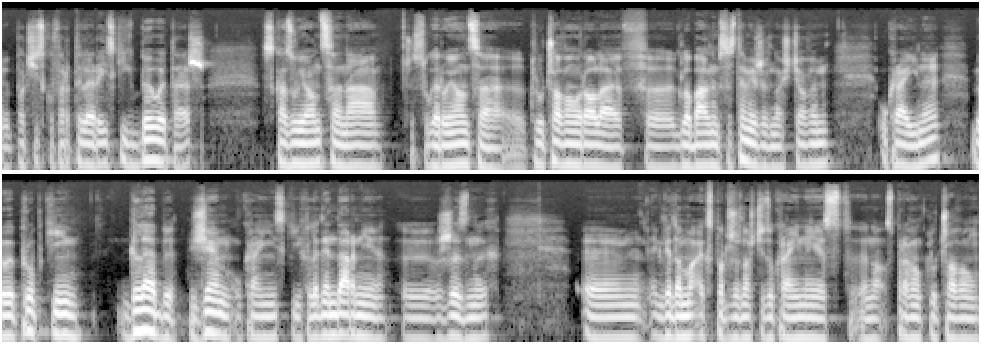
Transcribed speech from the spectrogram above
y, y, pocisków artyleryjskich były też wskazujące na, czy sugerujące kluczową rolę w globalnym systemie żywnościowym Ukrainy. Były próbki gleby ziem ukraińskich, legendarnie y, żyznych. Jak wiadomo, eksport żywności z Ukrainy jest no, sprawą kluczową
